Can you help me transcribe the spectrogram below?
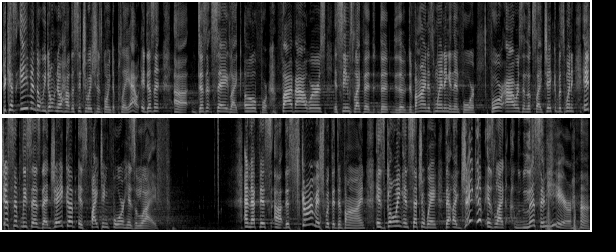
Because even though we don't know how the situation is going to play out, it doesn't, uh, doesn't say, like, oh, for five hours, it seems like the, the, the divine is winning, and then for four hours, it looks like Jacob is winning. It just simply says that Jacob is fighting for his life. And that this, uh, this skirmish with the divine is going in such a way that, like, Jacob is like, listen here.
